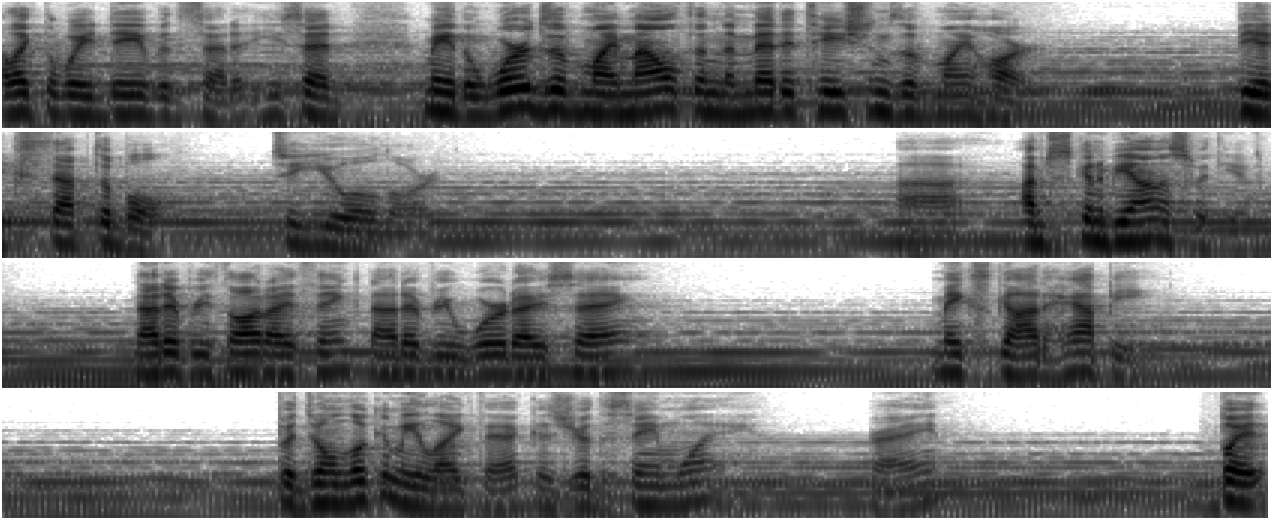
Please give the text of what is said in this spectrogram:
I like the way David said it. He said, May the words of my mouth and the meditations of my heart be acceptable to you, O Lord. Uh, I'm just going to be honest with you. Not every thought I think, not every word I say, makes God happy. But don't look at me like that because you're the same way, right? But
